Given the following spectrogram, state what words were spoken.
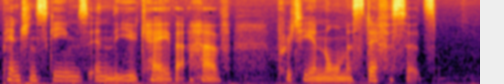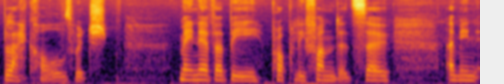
pension schemes in the UK that have pretty enormous deficits, black holes, which may never be properly funded. So, I mean,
